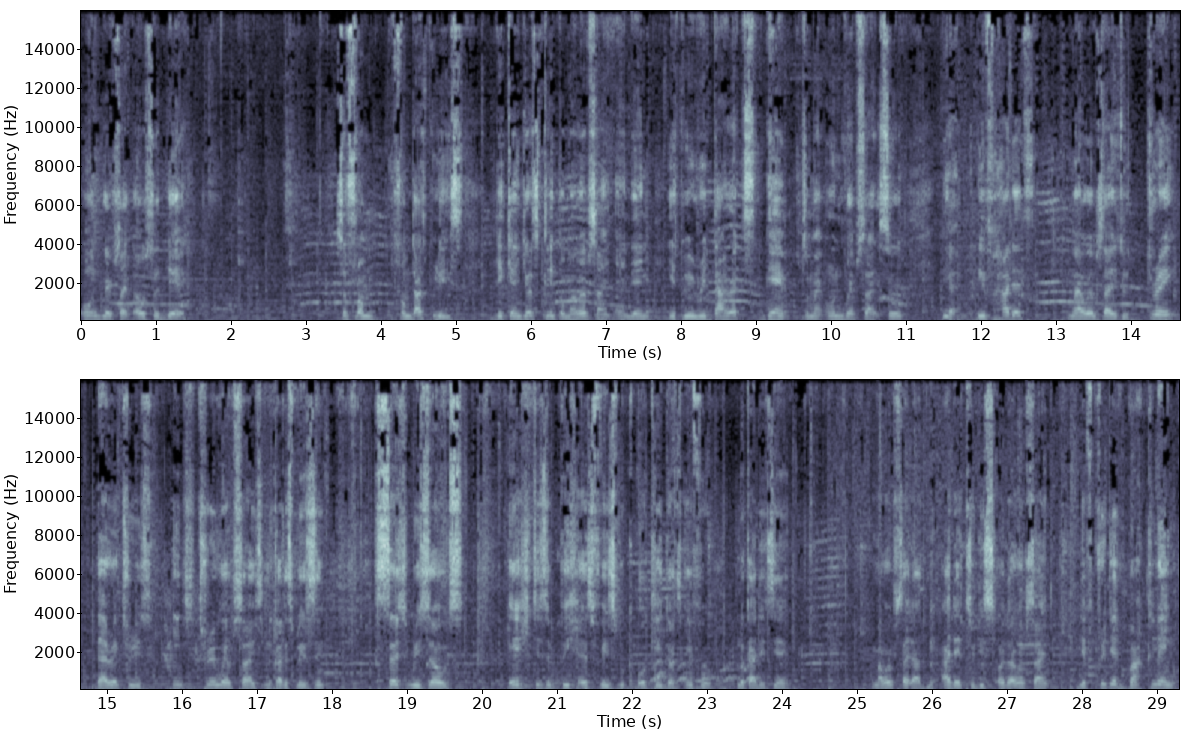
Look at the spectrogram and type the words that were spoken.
own website also there so from from that place they can just click on my website and then it will redirect them to my own website. So they, they've added my website to three directories. Into three websites look at this place see? search results https facebook ok.info look at it here. My website has been added to this other website. They've created backlink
